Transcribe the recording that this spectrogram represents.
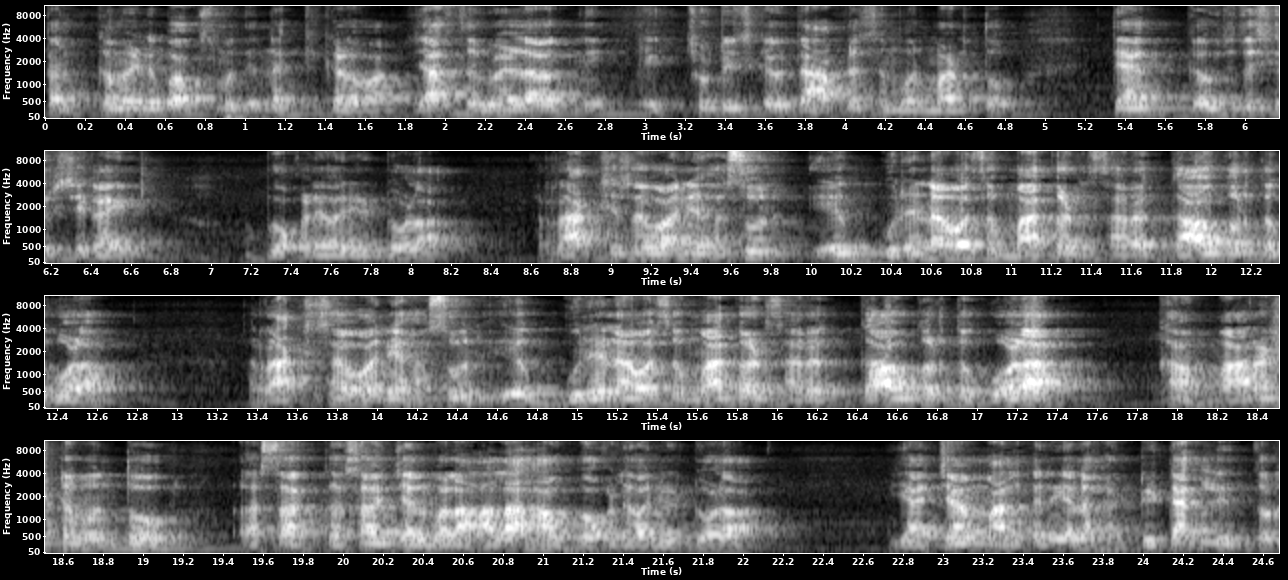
तर कमेंट बॉक्समध्ये नक्की कळवा. जास्त वेळ लावत नाही एक छोटीशी कविता आपल्यासमोर मांडतो. त्या कवितेचं शीर्षक आहे बोकड्यावाने डोळा. राक्षसावाने हसून एक गुन्हे नावाचं माकड सारा गाव करतं गोळा. राक्षसावाने हसून एक गुन्हे नावाचं माकड सारं गाव करतं गोळा. खा महाराष्ट्र म्हणतो असा कसा जन्माला आला हा बोकड्यावानी डोळा? याच्या मालकाने याला हड्डी टाकली तर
